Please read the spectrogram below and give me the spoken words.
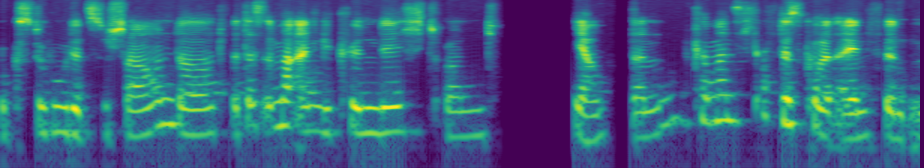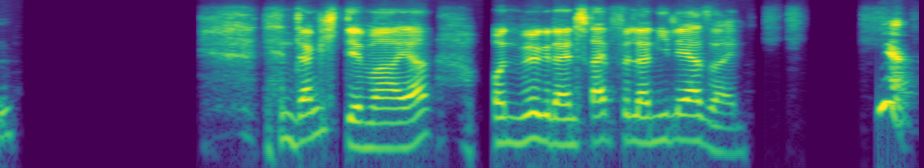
Buxtehude zu schauen. Dort wird das immer angekündigt und ja, dann kann man sich auf Discord einfinden. Dann danke ich dir, Maja, und möge dein Schreibfüller nie leer sein. Ja,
